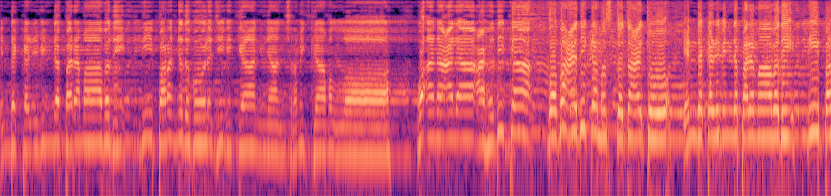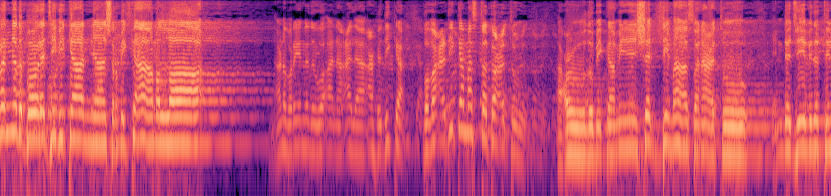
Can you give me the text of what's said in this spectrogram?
എന്റെ കഴിവിന്റെ പരമാവധി നീ പറഞ്ഞതുപോലെ ജീവിക്കാൻ ഞാൻ ശ്രമിക്കാമല്ലോ. വഅന അലാ وبعدك വവഅദിക استطعت. എന്റെ കഴിവിന്റെ പരമാവധി നീ പറഞ്ഞതുപോലെ ജീവിക്കാൻ ഞാൻ ശ്രമിക്കാം അല്ലാ. ആണ് പറയുന്നത് വഅന അലാ അഹദിക വവഅദിക استطعت അഊദു ബിക മിൻ ശദ്ദി മാ സനഅതു എന്റെ ജീവിതത്തിൽ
